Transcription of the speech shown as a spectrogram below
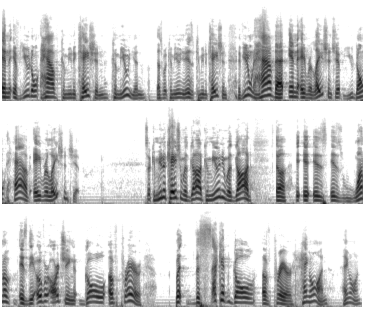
And if you don't have communication, communion, that's what communion is communication. If you don't have that in a relationship, you don't have a relationship. So communication with God, communion with God, uh, is is one of is the overarching goal of prayer. But the second goal of prayer, hang on, hang on,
